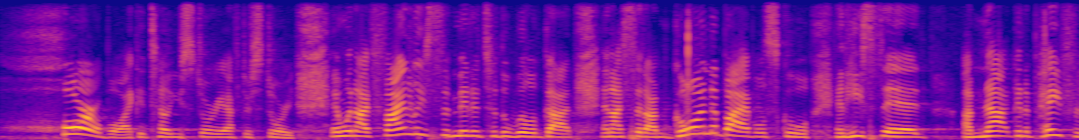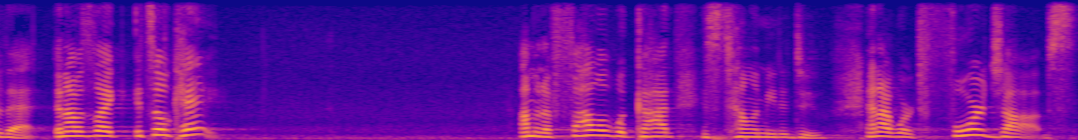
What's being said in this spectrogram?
horrible. I could tell you story after story. And when I finally submitted to the will of God and I said, I'm going to Bible school, and he said, I'm not going to pay for that. And I was like, It's okay. I'm going to follow what God is telling me to do. And I worked four jobs.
